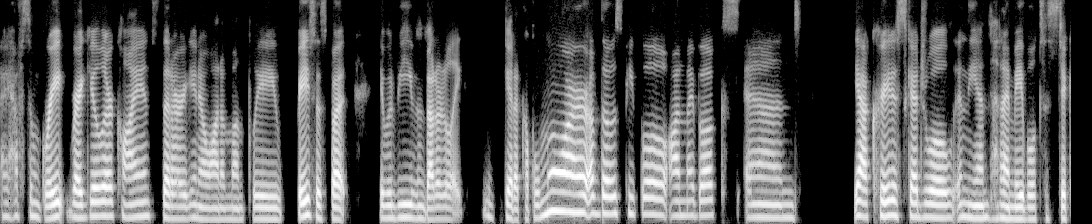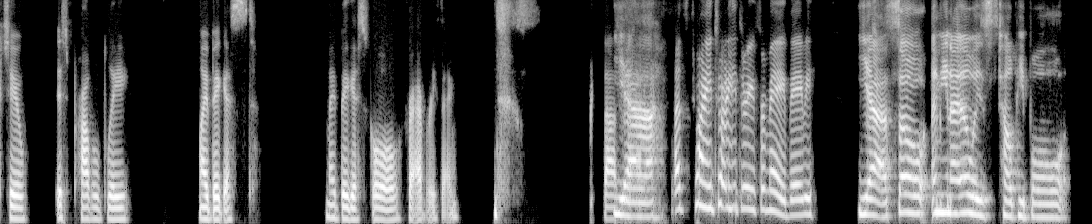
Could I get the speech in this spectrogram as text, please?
I have some great regular clients that are, you know, on a monthly basis, but it would be even better to like get a couple more of those people on my books and yeah, create a schedule in the end that I'm able to stick to is probably my biggest my biggest goal for everything. that's, yeah. That's 2023 for me, baby. Yeah. So, I mean, I always tell people,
